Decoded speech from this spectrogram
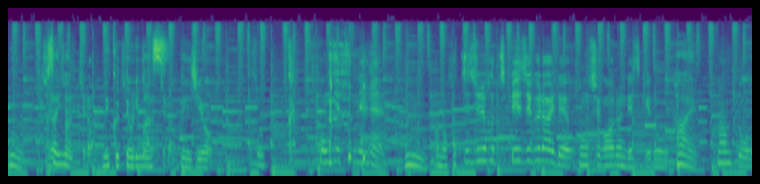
もうたくさん今めくっております。ページをそっか今月ね うん。あの88ページぐらいで本誌があるんですけどはい。なんと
